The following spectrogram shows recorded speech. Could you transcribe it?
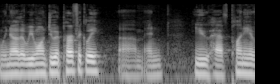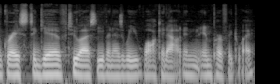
We know that we won't do it perfectly, um, and you have plenty of grace to give to us even as we walk it out in an imperfect way.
